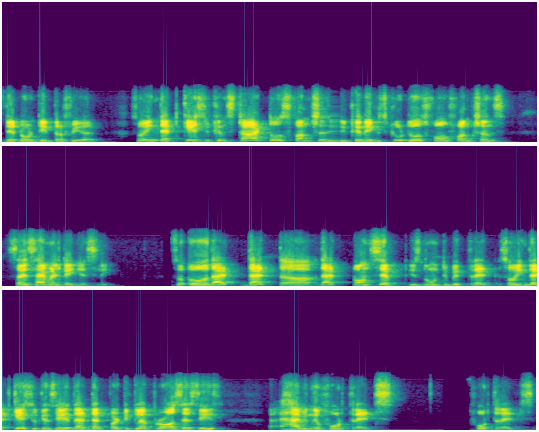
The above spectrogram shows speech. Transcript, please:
they don't interfere. So in that case, you can start those functions, you can execute those four functions simultaneously. So that that uh, that concept is known to be thread. So in that case, you can say that that particular process is having the four threads, four threads.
